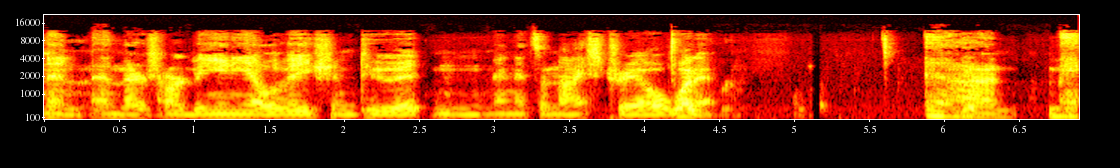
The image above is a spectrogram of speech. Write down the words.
and and there's hardly any elevation to it, and, and it's a nice trail, whatever. And yep. man,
